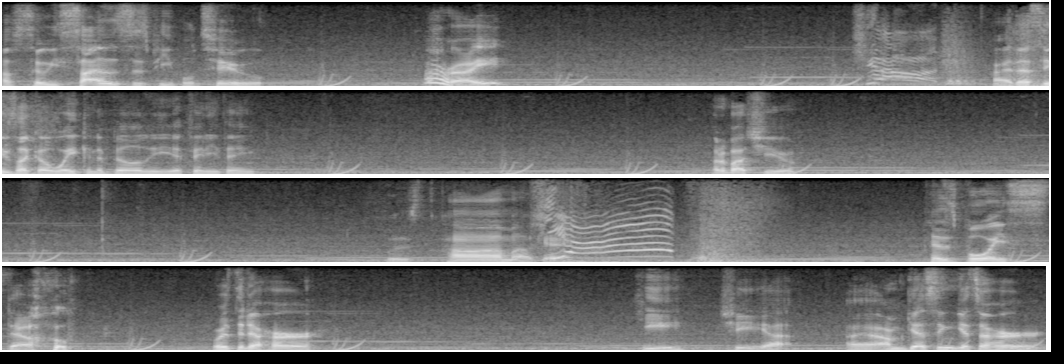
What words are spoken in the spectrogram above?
Oh, so he silences people too. Alright. Alright, that seems like a awakened ability, if anything. What about you? Boost palm, okay. His voice, though. Is it a her? He? She? I, I, I'm guessing it's a her.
